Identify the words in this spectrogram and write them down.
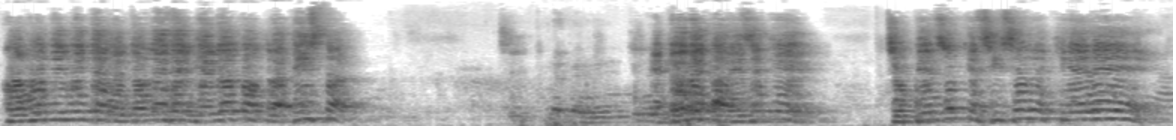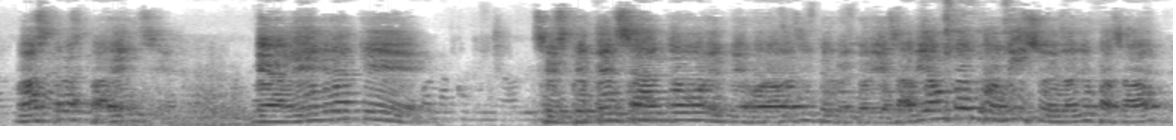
¿Cómo un mismo interventor defendiendo al contratista? Entonces me parece que yo pienso que sí se requiere más transparencia. Me alegra que se esté pensando en mejorar las interventorías. Había un compromiso el año pasado,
